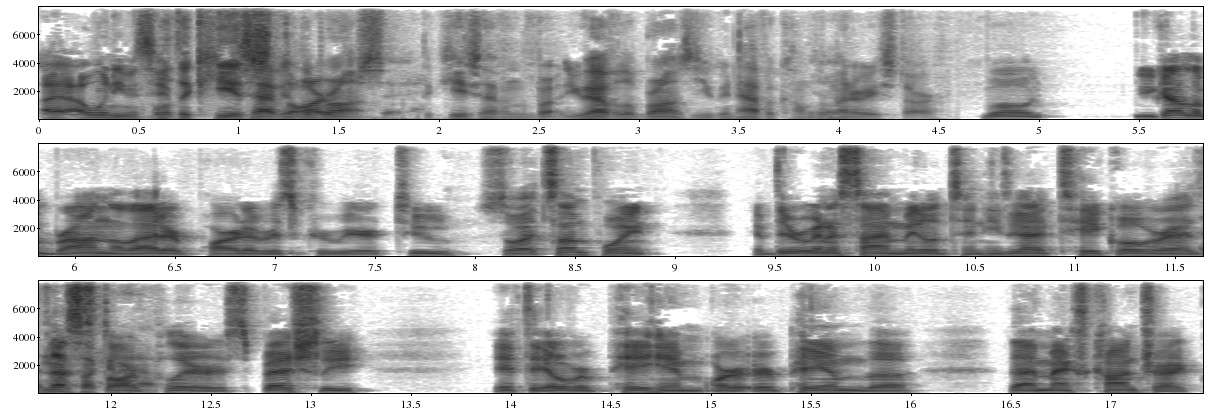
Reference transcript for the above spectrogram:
I, I wouldn't even say. Well, the key is having star per LeBron. The key is having LeBron. You have LeBron, so you can have a complementary star. Well, you got LeBron in the latter part of his career too. So at some point, if they were going to sign Middleton, he's got to take over as that that's not gonna star player, especially if they overpay him or, or pay him the that max contract.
